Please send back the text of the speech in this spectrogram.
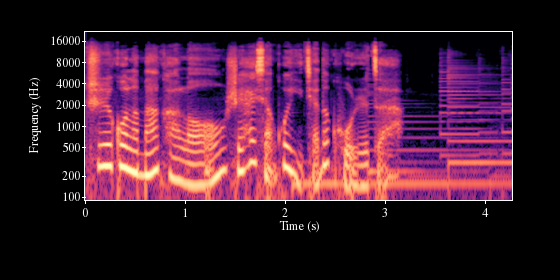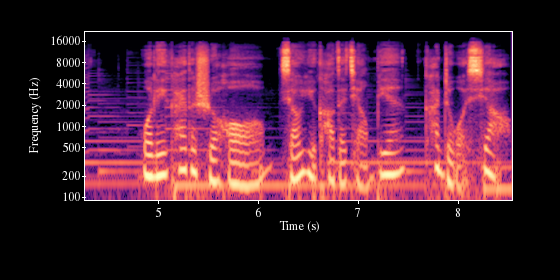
吃过了马卡龙，谁还想过以前的苦日子？我离开的时候，小雨靠在墙边看着我笑。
